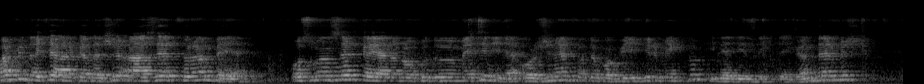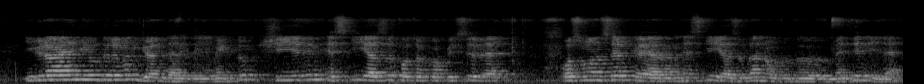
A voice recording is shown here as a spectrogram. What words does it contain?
Bakü'deki arkadaşı Azer Turan Bey'e Osman Sertkaya'nın okuduğu metin ile orijinal fotokopiyi bir mektup ile birlikte göndermiş. İbrahim Yıldırım'ın gönderdiği mektup, şiirin eski yazı fotokopisi ve Osman Sertkaya'nın eski yazıdan okuduğu metin ile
